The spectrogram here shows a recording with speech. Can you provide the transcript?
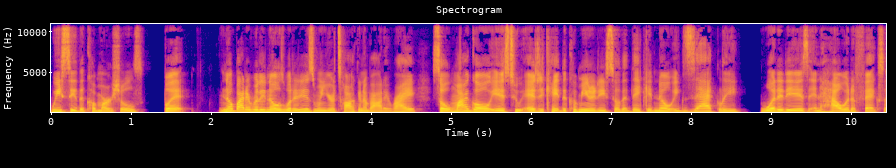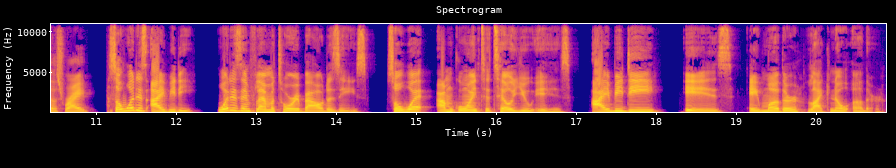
We see the commercials, but nobody really knows what it is when you're talking about it, right? So my goal is to educate the community so that they can know exactly what it is and how it affects us, right? So what is IBD? What is inflammatory bowel disease? So what I'm going to tell you is IBD is a mother like no other.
